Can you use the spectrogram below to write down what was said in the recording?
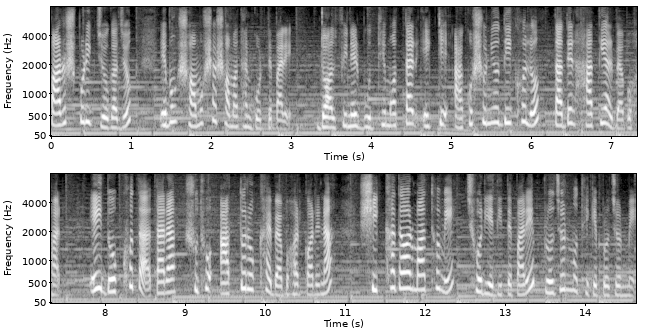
পারস্পরিক যোগাযোগ এবং সমস্যা সমাধান করতে পারে। ডলফিনের বুদ্ধিমত্তার একটি আকর্ষণীয় দিক হল তাদের হাতিয়ার ব্যবহার। এই দক্ষতা তারা শুধু আত্মরক্ষায় ব্যবহার করে না, শিক্ষা দেওয়ার মাধ্যমে ছড়িয়ে দিতে পারে প্রজন্ম থেকে প্রজন্মে।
